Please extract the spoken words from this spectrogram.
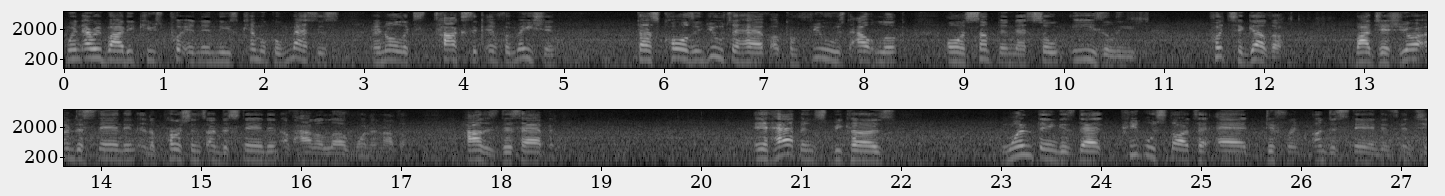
when everybody keeps putting in these chemical messes and all this toxic information, thus causing you to have a confused outlook on something that's so easily put together by just your understanding and a person's understanding of how to love one another. How does this happen? It happens because one thing is that people start to add different understandings into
